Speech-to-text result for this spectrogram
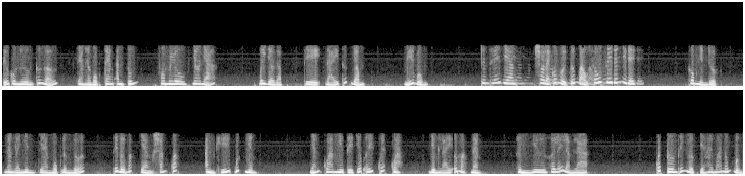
tiểu cô nương cứ ngỡ chàng là một trang anh tuấn, phong lưu, nho nhã. Bây giờ gặp thì đại thất vọng, nghĩ bụng. Trên thế gian, sao lại có người tướng mạo xấu xí đến như vậy? Không nhịn được, nàng lại nhìn chàng một lần nữa, thấy đôi mắt chàng sáng quắc, anh khí bức nhân. Nhãn quan như tia chớp ấy quét qua, dừng lại ở mặt nàng hình như hơi lấy làm lạ. Quách tương thấy ngực và hai má nóng bừng,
